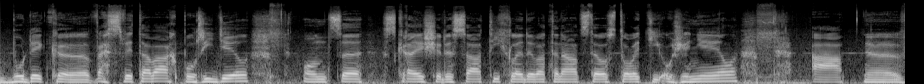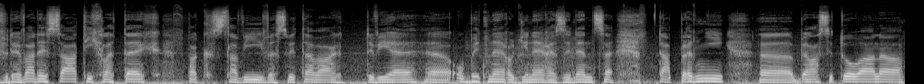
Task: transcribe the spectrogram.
Budik eh, ve Svitavách pořídil. On se z kraje 60. let 19. století oženil a e, v 90. letech pak staví ve Svitavách dvě e, obytné rodinné rezidence. Ta první e, byla situována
